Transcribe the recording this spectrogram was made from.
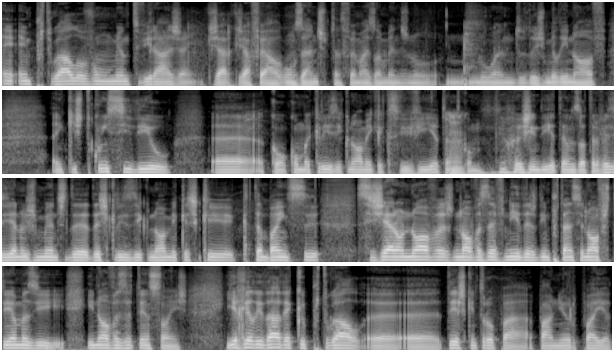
em, em, Portugal houve um momento de viragem que já, que já foi há alguns anos, portanto foi mais ou menos no, no ano de 2009 em que isto coincidiu uh, com, com, uma crise económica que se vivia, portanto, hum. como hoje em dia estamos outra vez, e é nos momentos de, das crises económicas que, que, também se, se geram novas, novas avenidas de importância, novos temas e, e novas atenções. E a realidade é que Portugal, uh, uh, desde que entrou para, para, a União Europeia,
